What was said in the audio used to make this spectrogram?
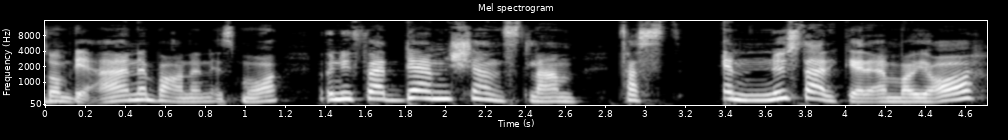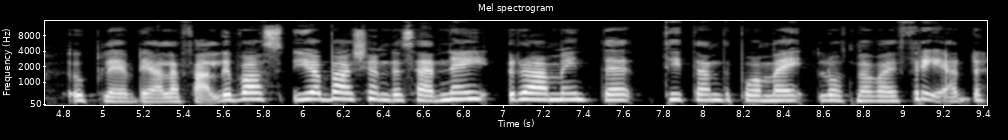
Som det är när barnen är små. Ungefär den känslan, fast ännu starkare än vad jag upplevde i alla fall. Det var, jag bara kände så här, nej, rör mig inte, titta inte på mig, låt mig vara i fred.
